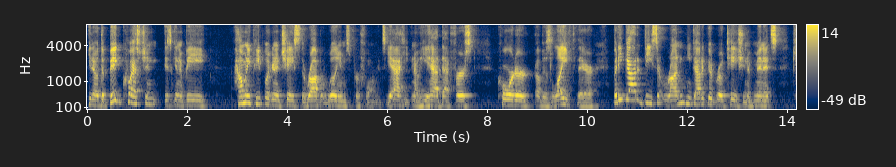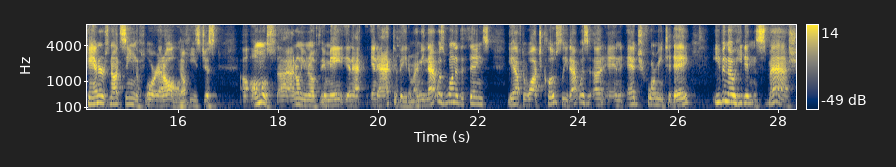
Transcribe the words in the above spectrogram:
you know, the big question is going to be how many people are going to chase the Robert Williams performance. Yeah, he, you know, he had that first quarter of his life there, but he got a decent run. He got a good rotation of minutes Kanter's not seeing the floor at all. Nope. He's just uh, almost, uh, I don't even know if they may ina- inactivate him. I mean, that was one of the things you have to watch closely. That was an, an edge for me today. Even though he didn't smash,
